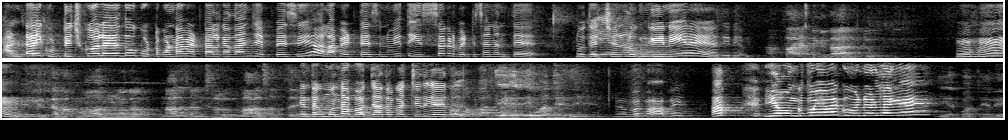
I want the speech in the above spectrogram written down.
అంటే అవి కుట్టించుకోలేదు కుట్టకుండా పెట్టాలి కదా అని చెప్పేసి అలా పెట్టేసినవి తీసి అక్కడ పెట్టేశాను అంతే. నువ్వు తెచ్చిన లుంగిని అది వెళ్ళిన తర్వాత మామూలుగా ఉండదు. నాలుగు సంచులు లాల్స్ వస్తాయి. ఇంతకు ముందు ఆ బొజ్జ అదరకు వచ్చేది కాదు. ఏది వచ్చేది అబ్బా బాబాయ్. ఆ, ఈ వంగిపోయావా గూనోళ్ళగా? ఏది వచ్చేది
